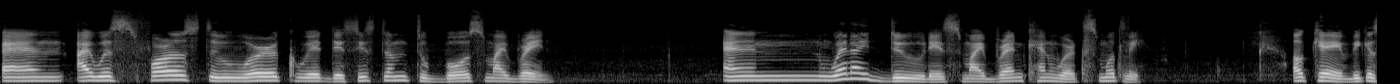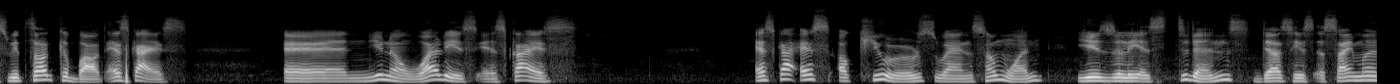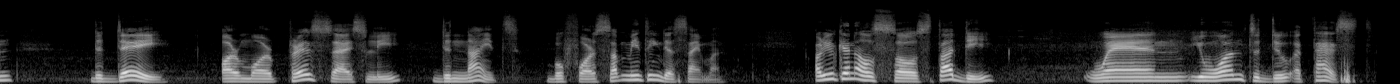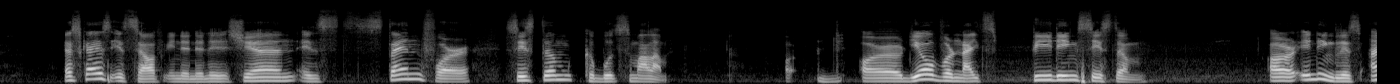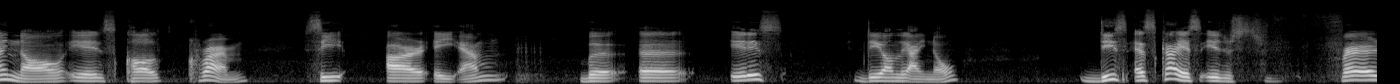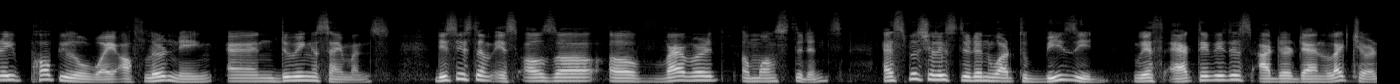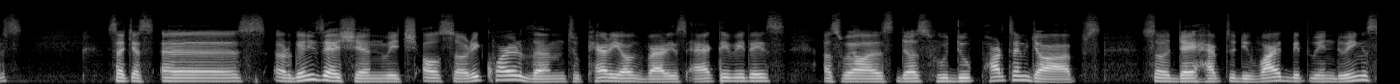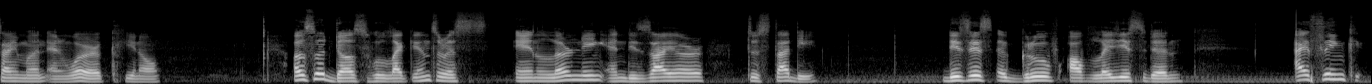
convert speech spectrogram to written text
And I was forced to work with the system to boost my brain. And when I do this, my brain can work smoothly. Okay, because we talk about SKS. And you know what is SKS? SKS occurs when someone, usually a student, does his assignment the day, or more precisely, the night before submitting the assignment. Or you can also study when you want to do a test. SKS itself in Indonesian is stand for Sistem Kebut Semalam or the overnight speeding system or in English I know is called CRAM C R A M but uh, it is the only I know. This SKS is very popular way of learning and doing assignments. This system is also a favorite among students especially students who are too busy with activities other than lectures, such as organization which also require them to carry out various activities as well as those who do part-time jobs. So they have to divide between doing assignment and work you know. Also those who lack interest in learning and desire to study this is a group of lazy students. I think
